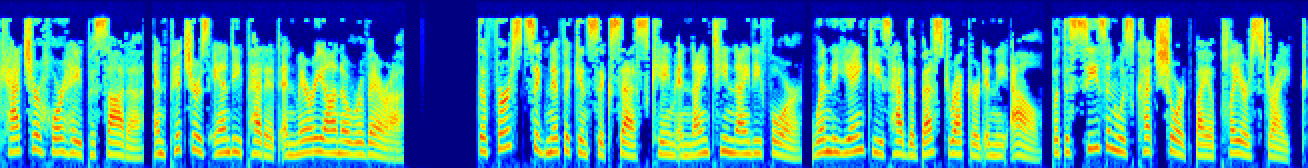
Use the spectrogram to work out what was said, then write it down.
catcher Jorge Posada, and pitchers Andy Pettitte and Mariano Rivera. The first significant success came in 1994, when the Yankees had the best record in the AL, but the season was cut short by a players' strike.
